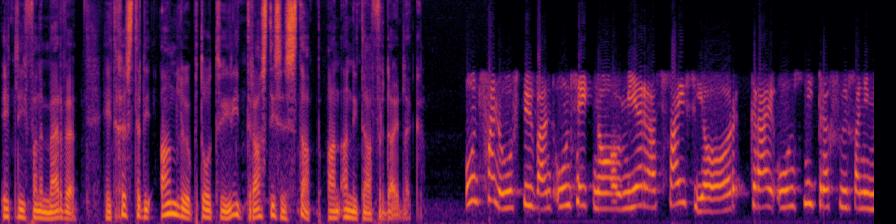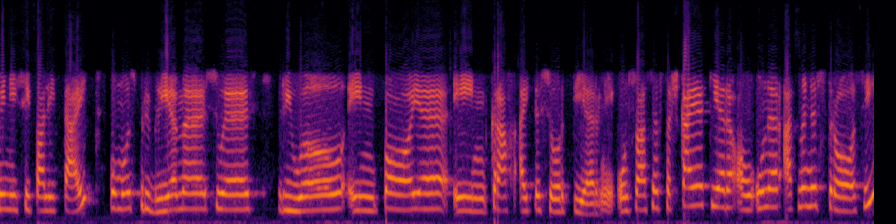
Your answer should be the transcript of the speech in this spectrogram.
Etli van der Merwe, het gister die aanloop tot hierdie drastiese stap aan Anita verduidelik. Ons gaan hof toe want ons het na meer as 5 jaar kry ons nie terugvoer van die munisipaliteit om ons probleme soos riool en paaie en krag uit te sorteer nie. Ons was 'n verskeie kere al onder administrasie,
